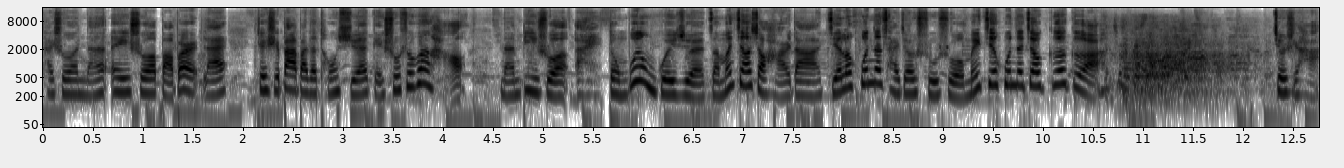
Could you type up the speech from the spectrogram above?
他说男 A 说宝贝儿来，这是爸爸的同学给叔叔问好。男 B 说：“哎，懂不懂规矩？怎么教小孩的？结了婚的才叫叔叔，没结婚的叫哥哥。就是哈，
